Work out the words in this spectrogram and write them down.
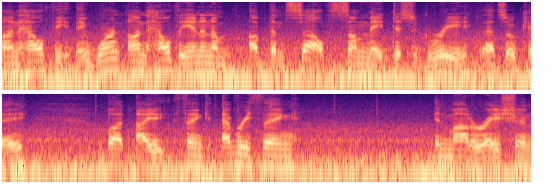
unhealthy. They weren't unhealthy in and of themselves. Some may disagree, that's okay. But I think everything in moderation,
